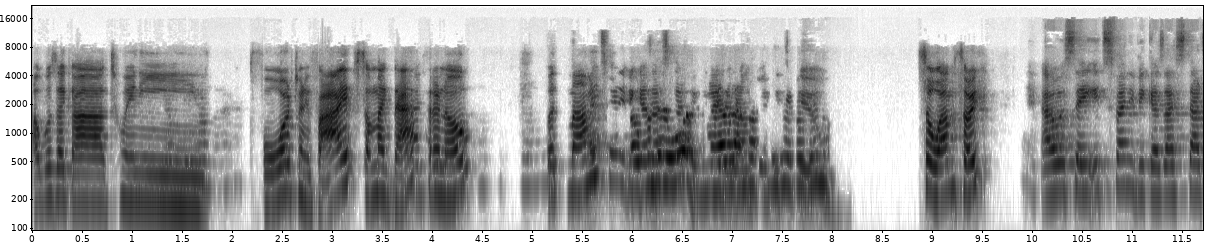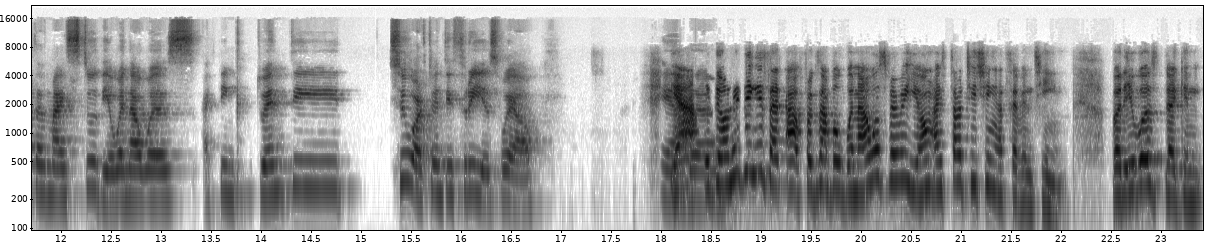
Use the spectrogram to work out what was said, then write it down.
I was like uh, 24, 25, something like that. I don't know. But mommy, open the door. So I'm sorry. I was saying it's funny because I started my studio when I was, I think, 22 or 23 as well. And, yeah, uh, the only thing is that, uh, for example, when I was very young, I started teaching at 17, but it was like in,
